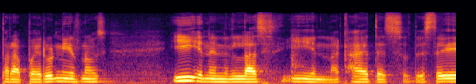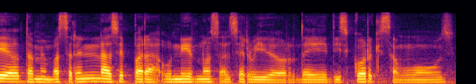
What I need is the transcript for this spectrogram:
para poder unirnos y en el enlace y en la caja de textos de este video también va a estar el enlace para unirnos al servidor de Discord que, estamos,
